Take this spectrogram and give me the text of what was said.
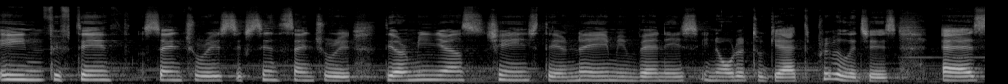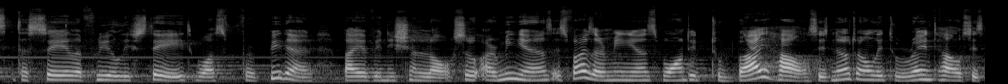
In 15th century, 16th century, the Armenians changed their name in Venice in order to get privileges as the sale of real estate was forbidden by a Venetian law. So Armenians, as far as Armenians wanted to buy houses, not only to rent houses,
